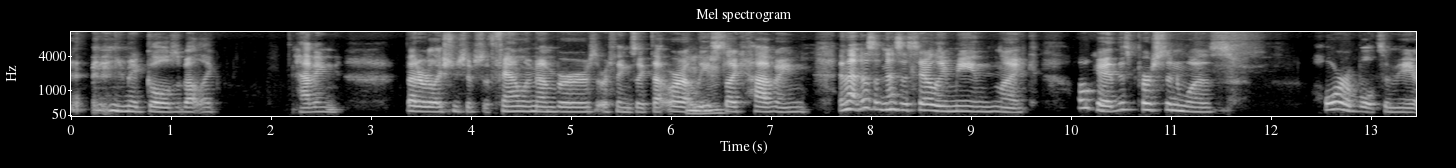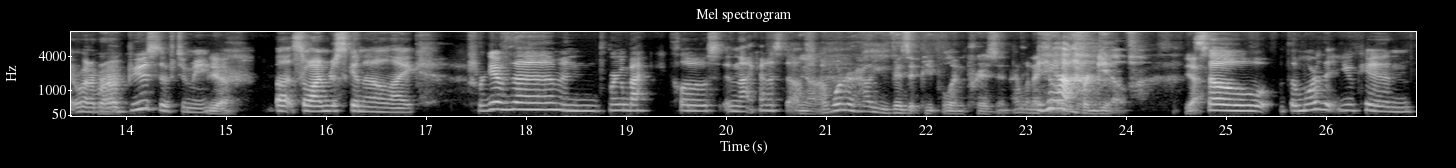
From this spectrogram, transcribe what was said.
you make goals about like having better relationships with family members or things like that, or at Mhm. least like having, and that doesn't necessarily mean like, okay, this person was horrible to me or whatever, or abusive to me yeah but so I'm just gonna like forgive them and bring them back close and that kind of stuff. Yeah, I wonder how you visit people in prison. I'm gonna Yeah. forgive. Yeah. So the more that you can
